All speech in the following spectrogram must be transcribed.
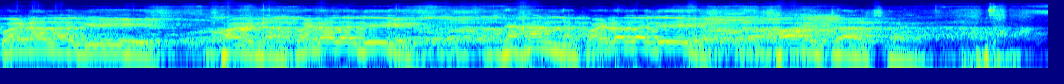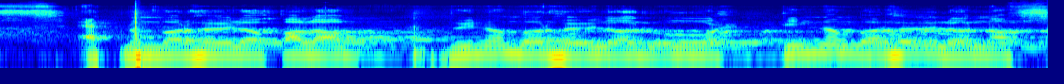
কয়টা লাগে? ছয়টা। কয়টা লাগে? দেখান না, কয়টা লাগে? ছয়টা ছয়টা। এক নম্বর হইল কলব। দুই নম্বর হইল রুহ, তিন নম্বর হইল নফস,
